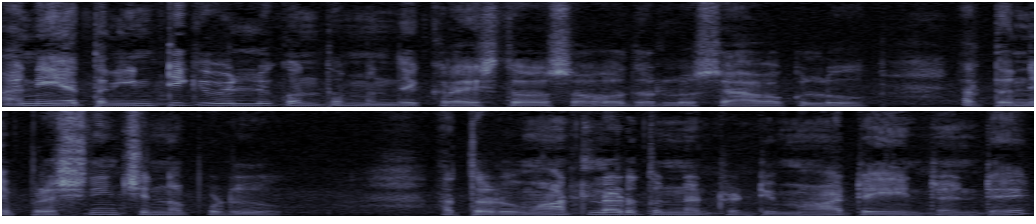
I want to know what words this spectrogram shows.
అని అతని ఇంటికి వెళ్ళి కొంతమంది క్రైస్తవ సహోదరులు సేవకులు అతన్ని ప్రశ్నించినప్పుడు అతడు మాట్లాడుతున్నటువంటి మాట ఏంటంటే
